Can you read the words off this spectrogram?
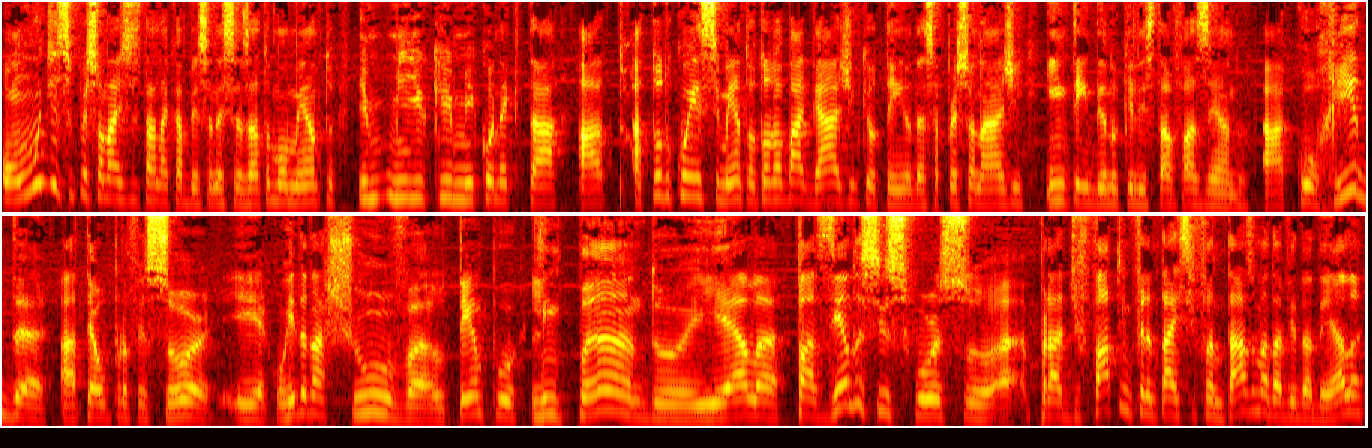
onde esse personagem está na cabeça nesse exato momento e meio que me conectar a, a todo conhecimento, a toda a bagagem que eu tenho dessa personagem e entendendo o que ele está fazendo. A corrida até o professor e a corrida na chuva, o tempo limpando e ela fazendo esse esforço ah, para de fato enfrentar esse fantasma da vida dela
